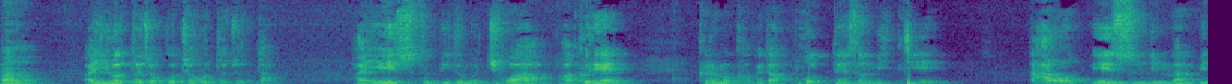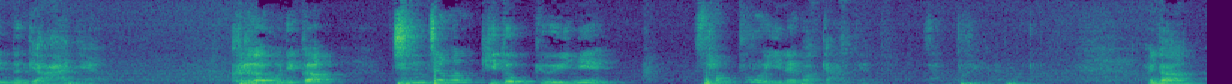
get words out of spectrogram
어, 아, 이것도 좋고 저것도 좋다. 아, 예수도 믿으면 좋아. 아, 그래? 그러면 거기다 보태서 믿지 따로 예수님만 믿는 게 아니에요. 그러다 보니까 진정한 기독교인이 3% 이내밖에 안 돼요. 3% 이내밖에. 그러니까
